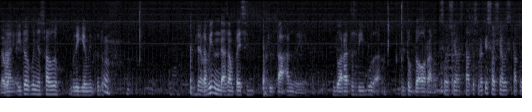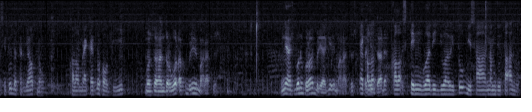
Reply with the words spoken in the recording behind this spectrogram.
Nah, itu aku nyesal loh beli game itu tuh. Oke lah. Tapi enggak sampai sejutaan sih. 200 ribu lah untuk dua orang. sosial status berarti sosial status itu udah terjawab dong. Kalau mereka itu hobi. Monster Hunter World aku beli 500 ini Iceborne keluar beli lagi 500 eh kalau kalau Steam gua dijual itu bisa 6 jutaan loh.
